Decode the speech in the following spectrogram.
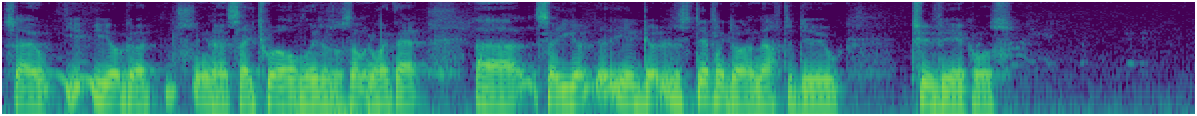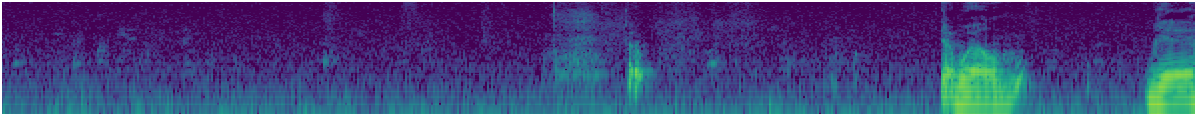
So you, have got you know say twelve litres or something like that. Uh, so you got you got it's definitely got enough to do two vehicles. Well, yeah,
